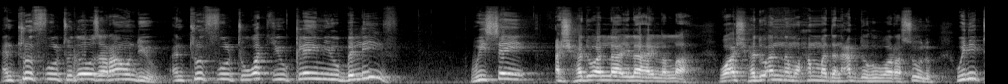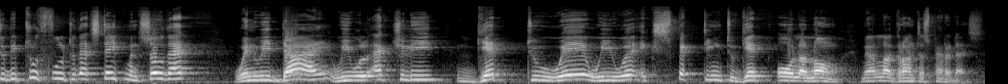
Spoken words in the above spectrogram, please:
and truthful to those around you, and truthful to what you claim you believe. We say, Ashhadu an la ilaha illallah, anna Muhammadan abduhu wa rasuluh. We need to be truthful to that statement so that when we die, we will actually get to where we were expecting to get all along. May Allah grant us paradise.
